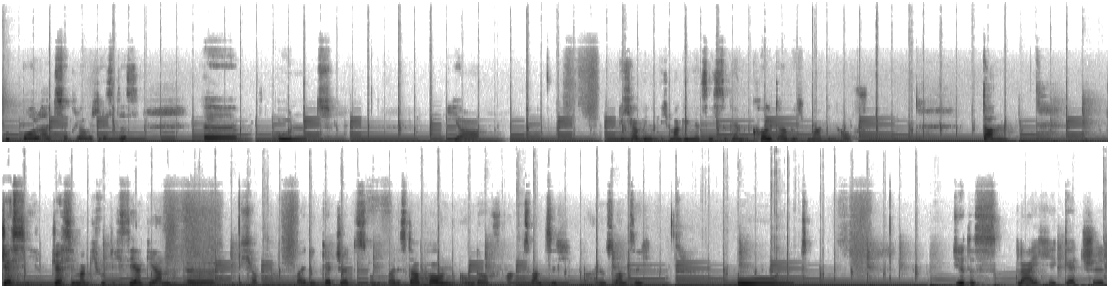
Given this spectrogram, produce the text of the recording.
Football Anzug, glaube ich, ist es. Äh, und ja, ich ihn, ich mag ihn jetzt nicht so gern wie Colt, aber ich mag ihn auch schon. Dann Jesse. Jesse mag ich wirklich sehr gern. Äh, ich habe beide Gadgets und beide Star Power und auf Rang 20 oder 21. Und die hat das gleiche Gadget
